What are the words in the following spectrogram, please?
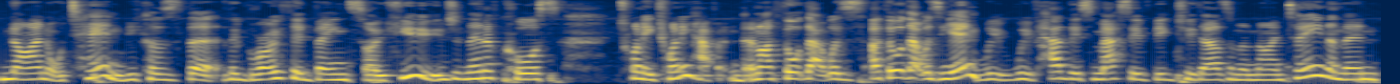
nine or 10 because the, the growth had been so huge. And then, of course, 2020 happened. And i thought that was i thought that was the end. We, we've had this massive big 2019 and then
